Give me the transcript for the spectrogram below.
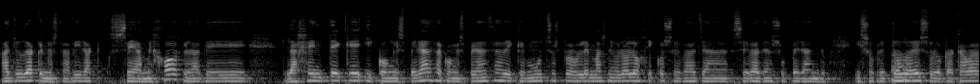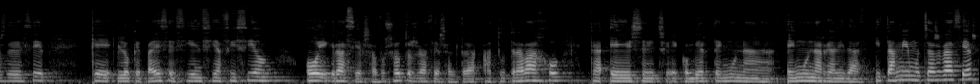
ayuda a que nuestra vida sea mejor, la de la gente que, y con esperanza, con esperanza de que muchos problemas neurológicos se vayan, se vayan superando. Y sobre todo Ah. eso, lo que acabas de decir, que lo que parece ciencia ficción, hoy gracias a vosotros, gracias al tra- a tu trabajo, eh, se, se convierte en una, en una realidad. Y también muchas gracias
